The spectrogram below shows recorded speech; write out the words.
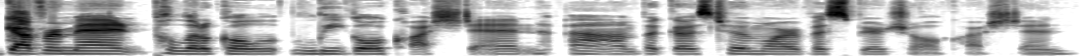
government, political, legal question, um, but goes to a more of a spiritual question.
